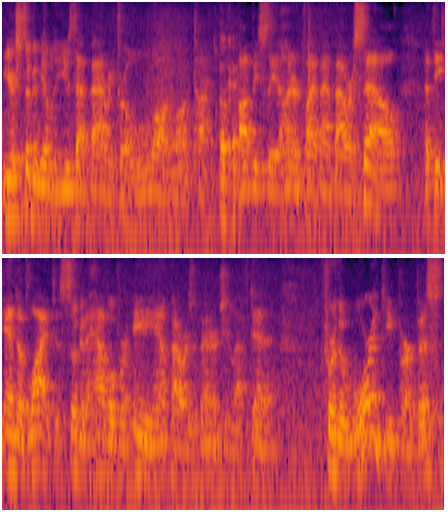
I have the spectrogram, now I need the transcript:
You're still gonna be able to use that battery for a long, long time. Okay. Obviously, a hundred and five amp hour cell, at the end of life, is still gonna have over eighty amp hours of energy left in it. For the warranty purpose,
